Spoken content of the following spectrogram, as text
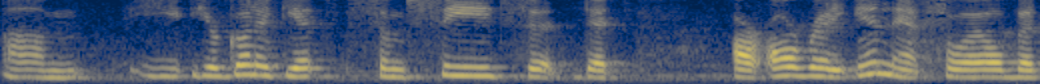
Um, you're going to get some seeds that, that are already in that soil, but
